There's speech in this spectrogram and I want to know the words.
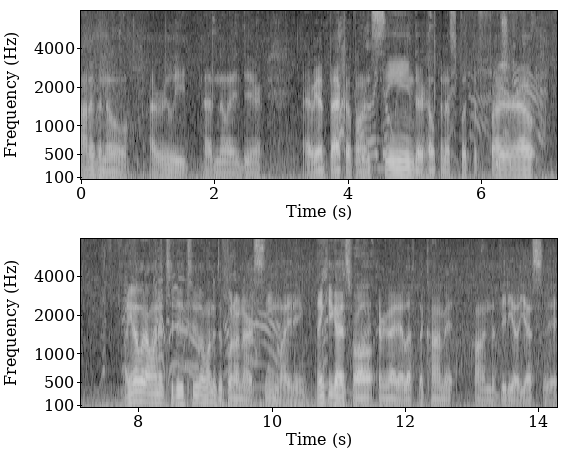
I don't even know. I really have no idea. We have backup on scene. They're helping us put the fire out. You know what I wanted to do too? I wanted to put on our scene lighting. Thank you guys for all everybody that left a comment on the video yesterday.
